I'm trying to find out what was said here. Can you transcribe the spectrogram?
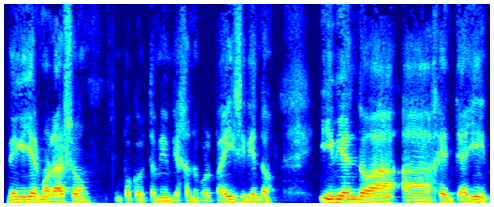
de Guillermo Lasso, un poco también viajando por el país y viendo, y viendo a, gente allí.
